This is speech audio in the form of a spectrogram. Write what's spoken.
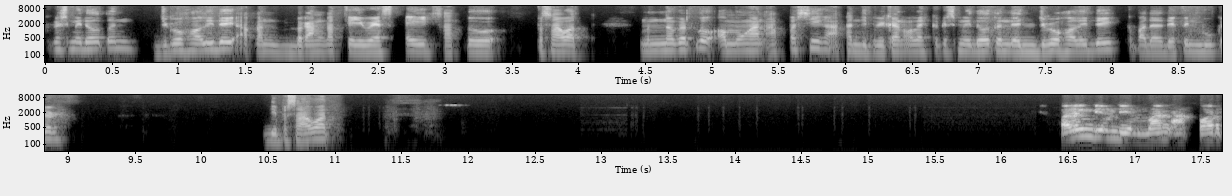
Chris Middleton, Drew Holiday akan berangkat ke USA satu pesawat. Menurut lu omongan apa sih yang akan diberikan oleh Chris Middleton dan Drew Holiday kepada Devin Booker di pesawat? Paling diem-dieman awkward.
